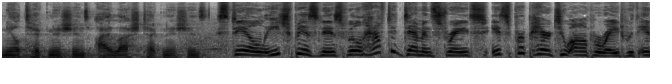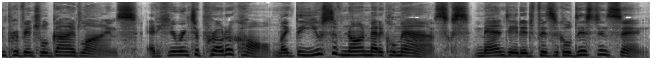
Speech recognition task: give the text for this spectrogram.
nail technicians, eyelash technicians. Still, each business will have to demonstrate it's prepared to operate within provincial guidelines, adhering to protocol like the use of non medical masks, mandated physical distancing,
